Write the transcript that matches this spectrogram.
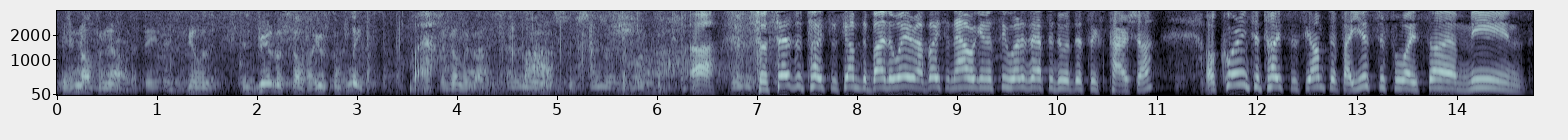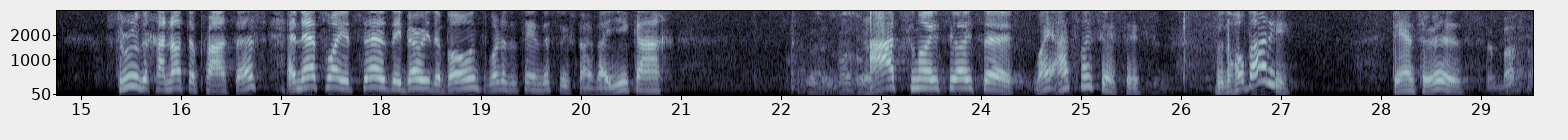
They didn't open it up, but they, they feel his, his beard was still, he was complete. Ah, so says the Tosfos Yom Tov. By the way, Rabbi, so now we're going to see what does it have to do with this week's parsha. According to Tosfos Yom Tov, Vayisrafu Oisam means through the Chanata process, and that's why it says they bury the bones. What does it say in this week's parsha? Vayikach Atzmois Yosef. Why Atzmois Yosef? With the whole body. The answer is The basar.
